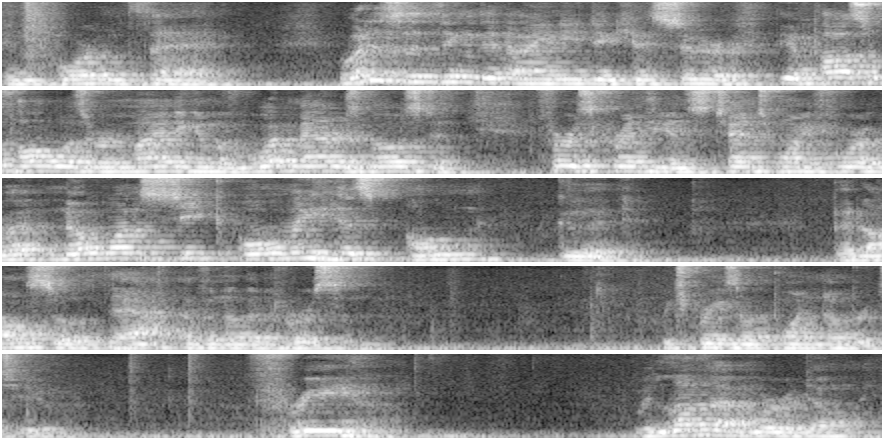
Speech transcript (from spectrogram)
important thing? What is the thing that I need to consider? The Apostle Paul was reminding him of what matters most in 1 Corinthians 10 24. Let no one seek only his own good, but also that of another person. Which brings up point number two freedom. We love that word, don't we?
